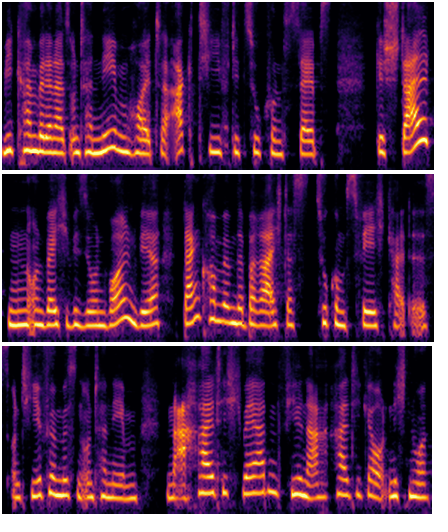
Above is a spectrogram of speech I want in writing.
wie können wir denn als Unternehmen heute aktiv die Zukunft selbst gestalten und welche Vision wollen wir, dann kommen wir in den Bereich, dass Zukunftsfähigkeit ist. Und hierfür müssen Unternehmen nachhaltig werden, viel nachhaltiger und nicht nur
